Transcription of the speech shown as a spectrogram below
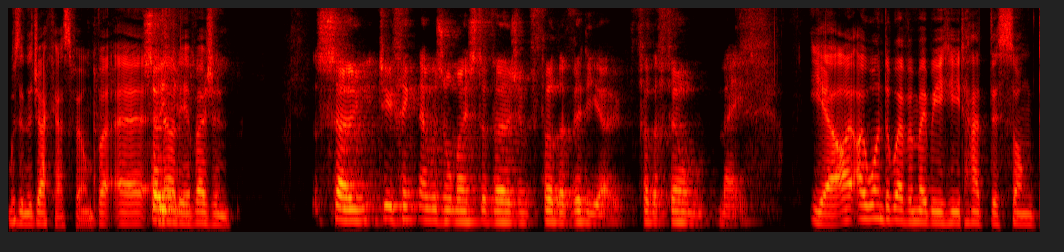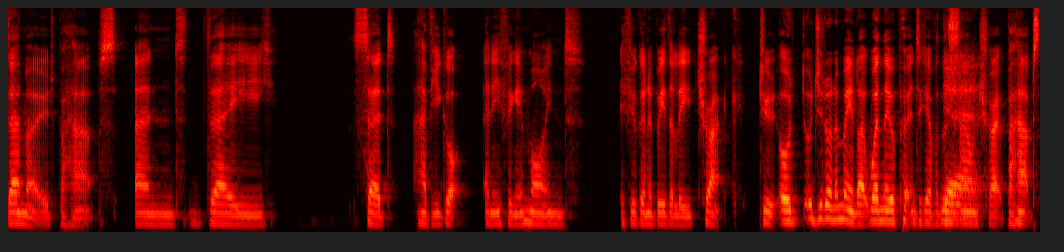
was in the Jackass film, but uh, so, an earlier version. So, do you think there was almost a version for the video for the film made? Yeah, I, I wonder whether maybe he'd had this song demoed, perhaps, and they said, "Have you got anything in mind if you're going to be the lead track?" Do you, or, or, do you know what I mean? Like when they were putting together the yeah. soundtrack, perhaps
